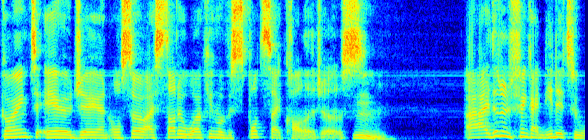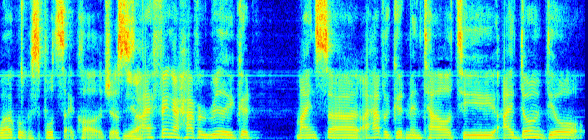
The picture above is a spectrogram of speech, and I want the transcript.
going to AOJ and also I started working with a sports psychologist. Hmm. I didn't think I needed to work with a sports psychologist. Yeah. I think I have a really good mindset. I have a good mentality. I don't deal,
